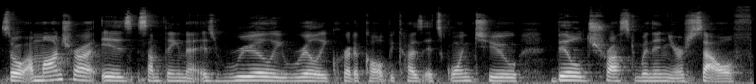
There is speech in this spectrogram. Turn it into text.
So, a mantra is something that is really, really critical because it's going to build trust within yourself.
